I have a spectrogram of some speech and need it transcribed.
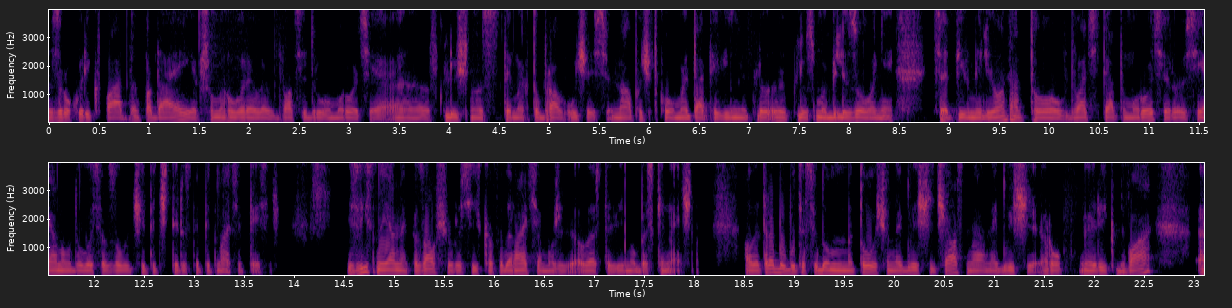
з року рік пад- падає. Якщо ми говорили в 22-му році, е, включно з тими, хто брав участь на початковому етапі війни, плю- плюс мобілізовані, це півмільйона, то в 25-му році росіянам вдалося залучити 415 тисяч. І звісно, я не казав, що Російська Федерація може вести війну безкінечно, але треба бути свідомими того, що найближчий час на найближчий рок рік-два е,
